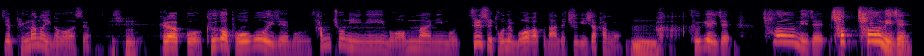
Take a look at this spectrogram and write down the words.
이제 100만 원이 넘어갔어요. 그치. 그래갖고 그거 보고 이제 뭐 삼촌이니 뭐 엄마니 뭐 슬슬 돈을 모아갖고 나한테 주기 시작한 거야. 음. 그게 이제 처음 이제 첫 처음 이제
